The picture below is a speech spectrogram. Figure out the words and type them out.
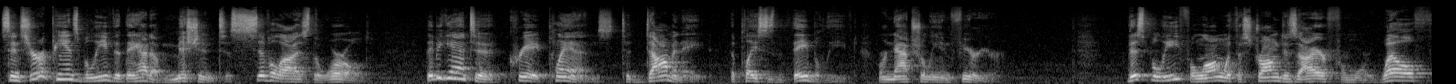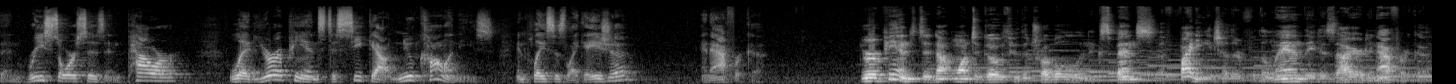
Since Europeans believed that they had a mission to civilize the world, they began to create plans to dominate the places that they believed were naturally inferior. This belief, along with a strong desire for more wealth and resources and power, led Europeans to seek out new colonies in places like Asia and Africa. Europeans did not want to go through the trouble and expense of fighting each other for the land they desired in Africa.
